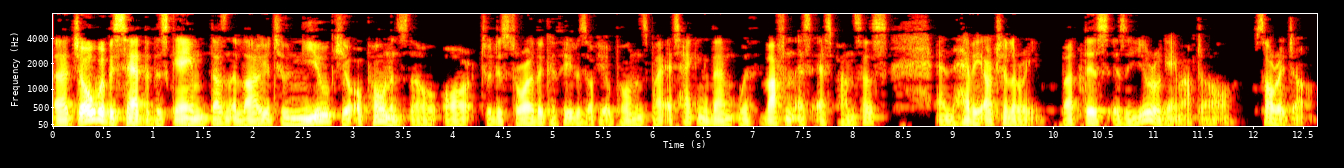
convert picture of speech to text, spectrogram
Uh, Joe will be sad that this game doesn't allow you to nuke your opponents, though, or to destroy the cathedrals of your opponents by attacking them with Waffen-SS panzers and heavy artillery. But this is a Eurogame after all. Sorry, Joe.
